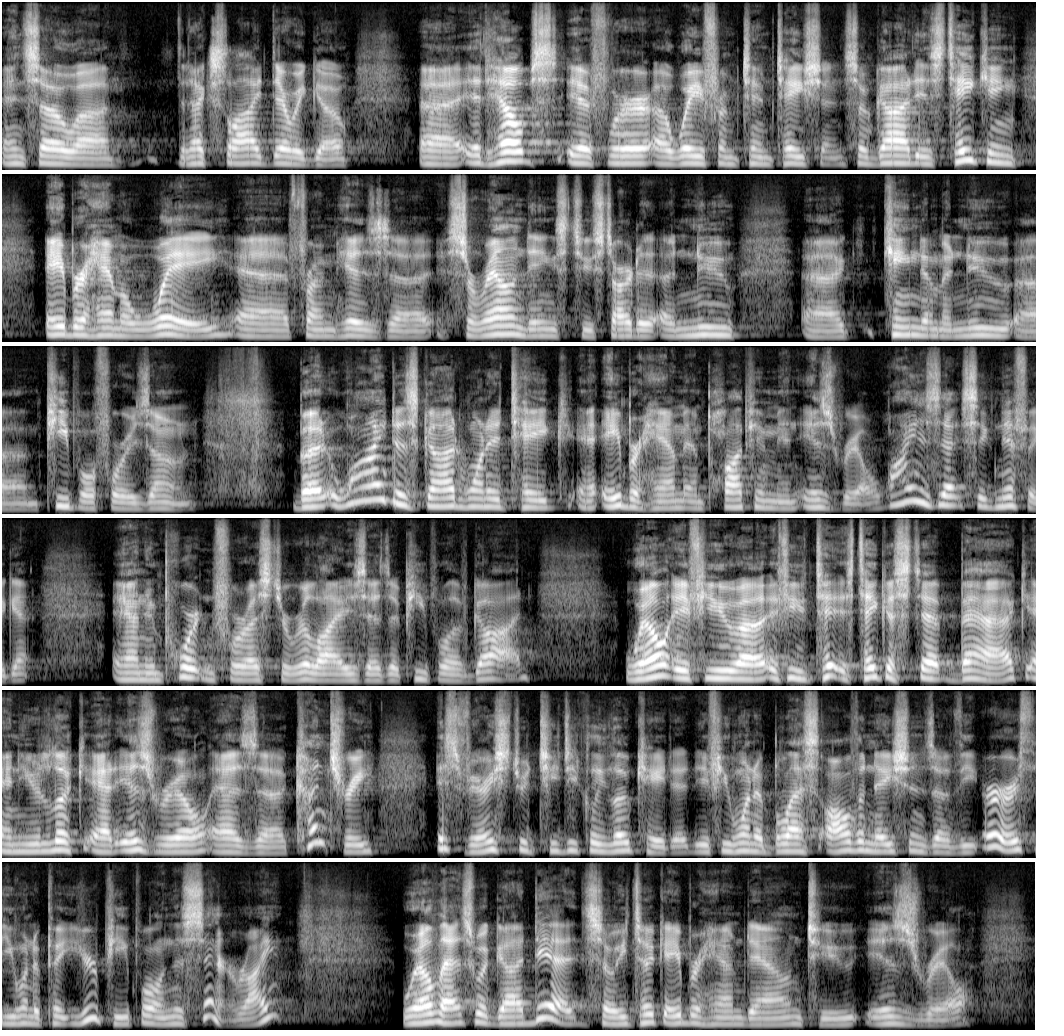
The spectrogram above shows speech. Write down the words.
And so, uh, the next slide, there we go. Uh, it helps if we're away from temptation. So, God is taking Abraham away uh, from his uh, surroundings to start a, a new uh, kingdom, a new um, people for his own. But why does God want to take Abraham and plop him in Israel? Why is that significant and important for us to realize as a people of God? Well, if you, uh, if you t- take a step back and you look at Israel as a country, it's very strategically located. If you want to bless all the nations of the earth, you want to put your people in the center, right? Well, that's what God did. So he took Abraham down to Israel.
